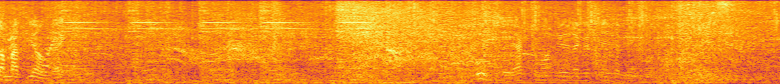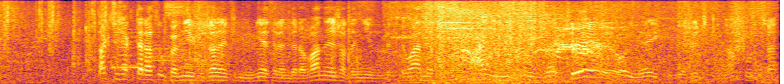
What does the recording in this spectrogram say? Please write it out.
to ma związek. Kurczę, jak to możliwe, że go nie zabiję? Tak czy siak teraz upewniłem się, że żaden film nie jest renderowany, żaden nie jest wysyłany, ani nic rzeczy. Ojej, wieżyczki, no kurczę.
